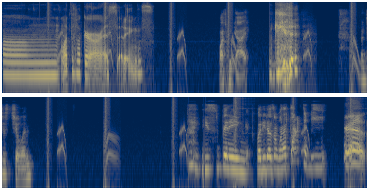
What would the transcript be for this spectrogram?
Um. What the fuck are RS settings? Watch me die. I'm just chilling. He's spinning, but he doesn't want to talk to me. Rip.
